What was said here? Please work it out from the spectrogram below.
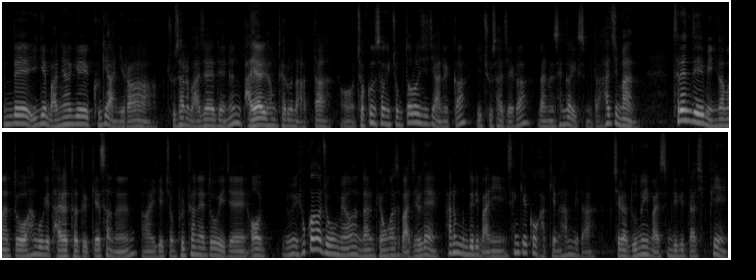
근데 이게 만약에 그게 아니라 주사를 맞아야 되는 바이알 형태로 나왔다. 어, 접근성이 좀 떨어지지 않을까? 이 주사제가? 라는 생각이 있습니다. 하지만 트렌드에 민감한 또 한국의 다이어터들께서는 아, 이게 좀 불편해도 이제 어, 효과가 좋으면 나는 병원 가서 맞을래 하는 분들이 많이 생길 것 같기는 합니다. 제가 누누이 말씀드리다시피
